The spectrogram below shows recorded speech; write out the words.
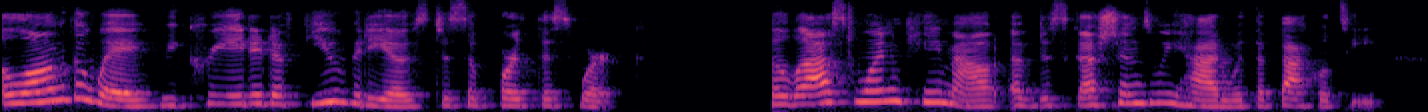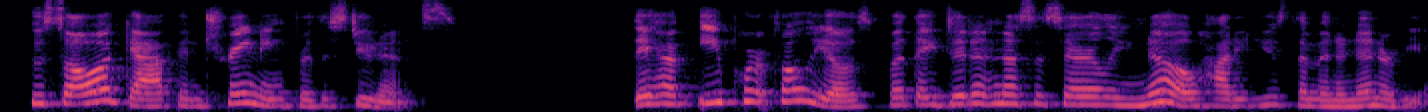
Along the way, we created a few videos to support this work. The last one came out of discussions we had with the faculty, who saw a gap in training for the students. They have e-portfolios, but they didn't necessarily know how to use them in an interview.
